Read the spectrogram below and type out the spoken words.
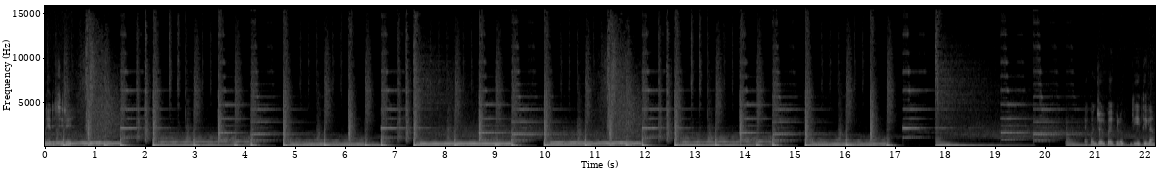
নেড়ে চেড়ে এখন জলপাইগুলো দিয়ে দিলাম।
